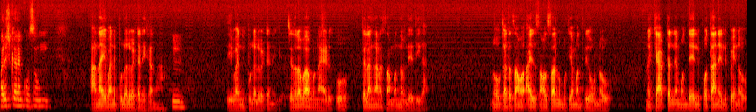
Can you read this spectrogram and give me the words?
పరిష్కారం కోసం. అన్న ఇవన్నీ పుల్లలు పెట్టనీకన్నా. ఉమ్. ఇవన్నీ పుల్లలు పెట్టనీకి చంద్రబాబు నాయుడుకు తెలంగాణకు సంబంధం లేదు ఇక. నువ్వు గత సంవ ఐదు సంవత్సరాలు ముఖ్యమంత్రిగా ఉన్నావు. నువ్వు క్యాపిటల్నే ముందే వెళ్ళిపోతా అని వెళ్ళిపోయినావు.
